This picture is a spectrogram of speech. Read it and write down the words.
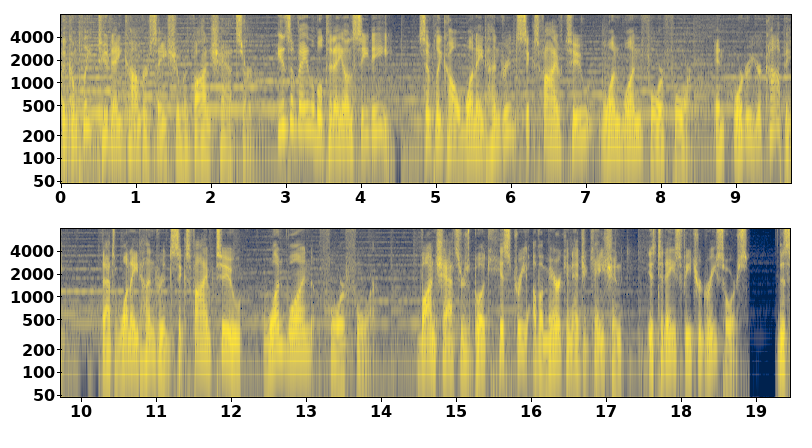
The complete two day conversation with Vaughn Shatzer is available today on CD. Simply call 1 800 652 1144 and order your copy. That's 1 800 652 1144. Vaughn Shatzer's book, History of American Education, is today's featured resource. This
